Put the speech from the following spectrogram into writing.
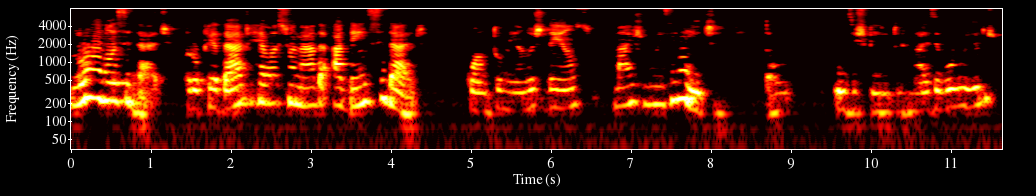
Luminosidade, propriedade relacionada à densidade. Quanto menos denso, mais luz emite. Então, os espíritos mais evoluídos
